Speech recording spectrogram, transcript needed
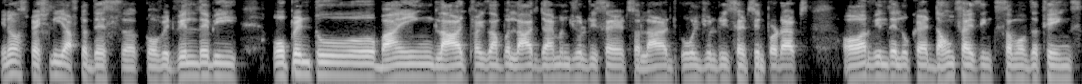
you know, especially after this uh, COVID. Will they be open to buying large, for example, large diamond jewelry sets or large gold jewelry sets in products, or will they look at downsizing some of the things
